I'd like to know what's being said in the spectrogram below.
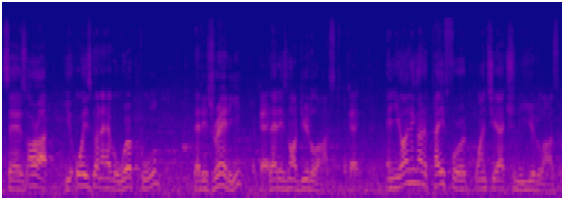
says, all right, you're always going to have a work pool that is ready, Okay. that is not utilized. Okay. And you're only going to pay for it once you actually utilize it.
